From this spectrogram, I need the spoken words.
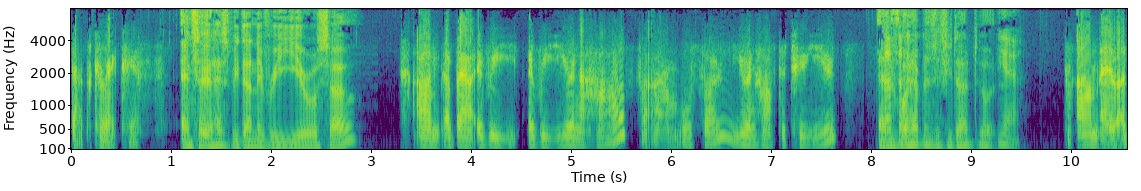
That's correct, yes. And so it has to be done every year or so? Um, about every every year and a half um, or so, year and a half to two years. And that's what a- happens if you don't do it? yeah. Um, I,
